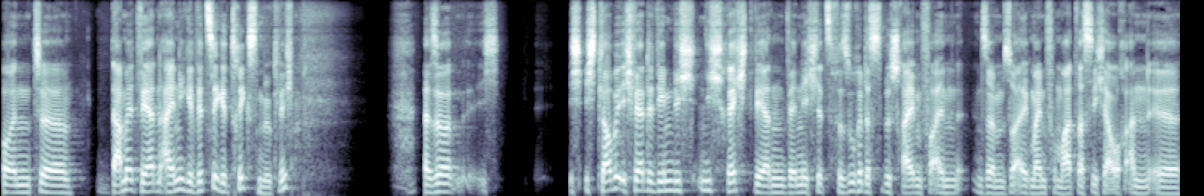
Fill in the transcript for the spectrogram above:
Und äh, damit werden einige witzige Tricks möglich. Also ich, ich, ich glaube, ich werde dem nicht, nicht recht werden, wenn ich jetzt versuche, das zu beschreiben, vor allem in so einem so allgemeinen Format, was sich ja auch an äh,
